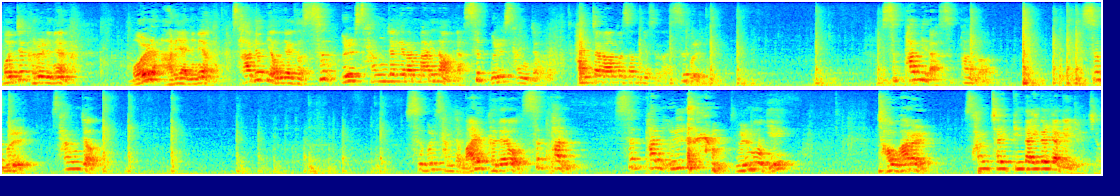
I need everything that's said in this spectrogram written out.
먼저 그러려면 뭘 알아야 하냐면 사주 명량에서 습을 상정이라는 말이 나옵니다. 습을 상정. 한자로 한번 써보겠습니다. 습을. 습합니다. 습한 거. 습을 상정. 습을 상정. 말 그대로 습한 습한 을, 을목이 정화를 상처 입힌다 이걸 이야기해 주죠.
